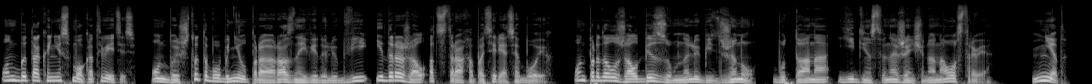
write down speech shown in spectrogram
он бы так и не смог ответить. Он бы что-то бубнил про разные виды любви и дрожал от страха потерять обоих. Он продолжал безумно любить жену, будто она единственная женщина на острове. Нет,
